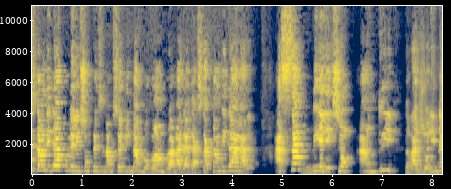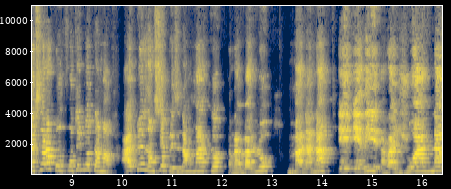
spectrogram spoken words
13 candidats pour l'élection présidentielle du 9 novembre à Madagascar. Candidat à, à sa réélection, Andri Rajolina sera confronté notamment à deux anciens présidents, Marc Ravalo Manana et Eri Rajwana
